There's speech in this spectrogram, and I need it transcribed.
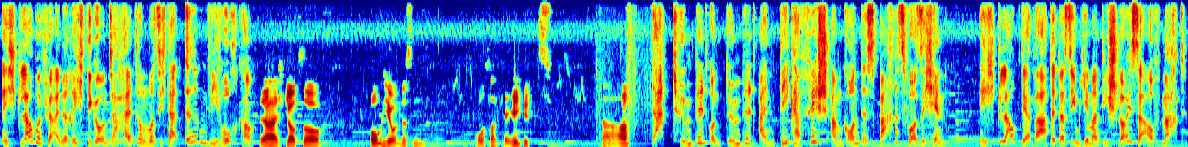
Ich glaube, für eine richtige Unterhaltung muss ich da irgendwie hochkommen. Ja, ich glaube so. Oh, hier unten ist ein großer Wels. Na? Da tümpelt und dümpelt ein dicker Fisch am Grund des Baches vor sich hin. Ich glaube, der wartet, dass ihm jemand die Schleuse aufmacht.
